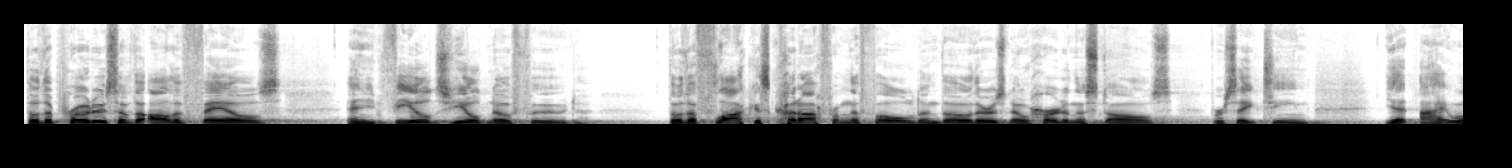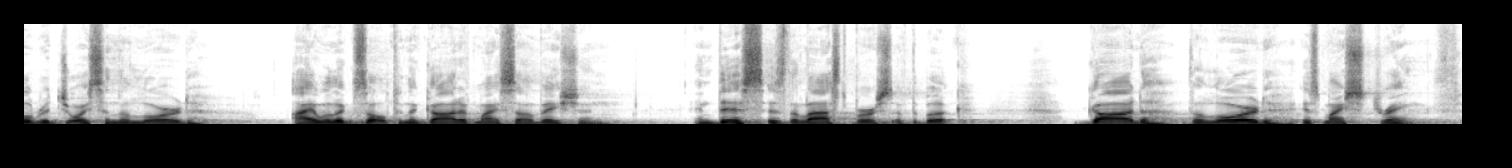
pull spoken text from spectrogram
Though the produce of the olive fails, and fields yield no food, though the flock is cut off from the fold, and though there is no herd in the stalls, verse 18. Yet I will rejoice in the Lord, I will exult in the God of my salvation. And this is the last verse of the book God, the Lord, is my strength.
